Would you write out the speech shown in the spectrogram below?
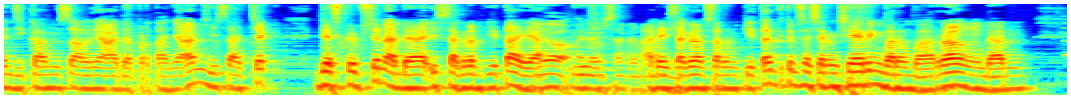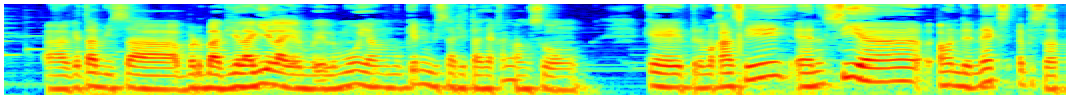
Dan jika misalnya ada pertanyaan, bisa cek description ada Instagram kita ya Yo, ada Instagram ada Instagram Instagram kita kita bisa sharing-sharing bareng-bareng dan uh, kita bisa berbagi lagi lah ilmu-ilmu yang mungkin bisa ditanyakan langsung. Oke, terima kasih and see ya on the next episode.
